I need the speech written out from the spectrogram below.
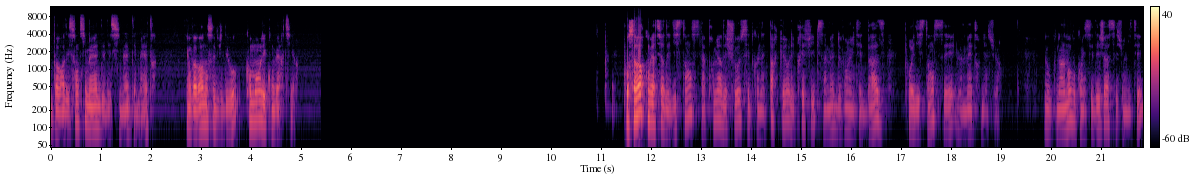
on peut avoir des centimètres, des décimètres, des mètres. Et on va voir dans cette vidéo comment les convertir. Pour savoir convertir des distances, la première des choses, c'est de connaître par cœur les préfixes à mettre devant l'unité de base. Pour les distances, c'est le mètre, bien sûr. Donc normalement, vous connaissez déjà ces unités.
